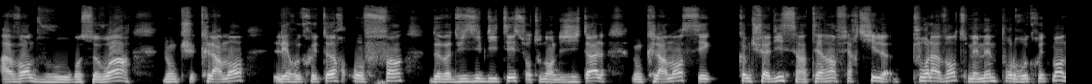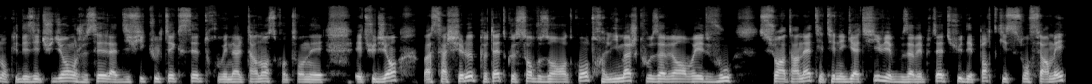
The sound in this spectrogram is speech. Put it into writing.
avant de vous recevoir. Donc clairement, les recruteurs ont faim de votre visibilité, surtout dans le digital. Donc clairement, c'est comme tu as dit, c'est un terrain fertile pour la vente, mais même pour le recrutement. Donc des étudiants, je sais la difficulté que c'est de trouver une alternance quand on est étudiant. Bah, sachez-le, peut-être que sans vous en rendre compte, l'image que vous avez envoyée de vous sur Internet était négative et vous avez peut-être eu des portes qui se sont fermées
